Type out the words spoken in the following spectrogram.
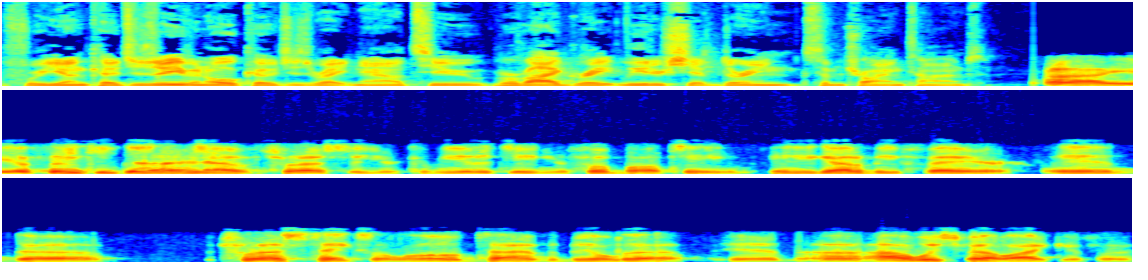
for young coaches or even old coaches right now to provide great leadership during some trying times? I think you got to have trust in your community and your football team, and you got to be fair. And uh, trust takes a long time to build up. And uh, I always felt like if a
